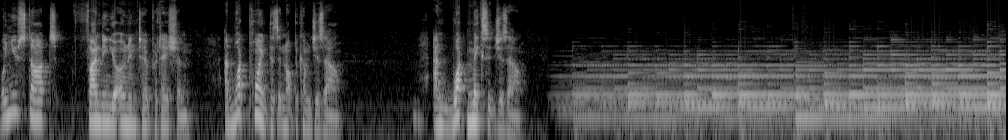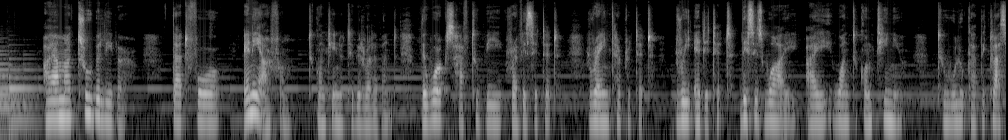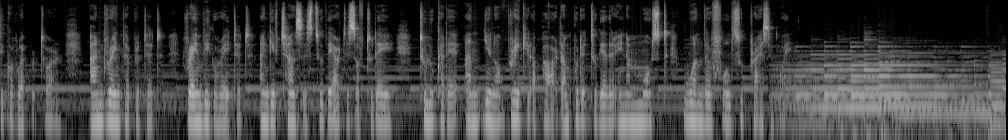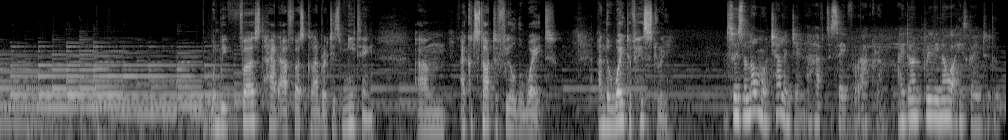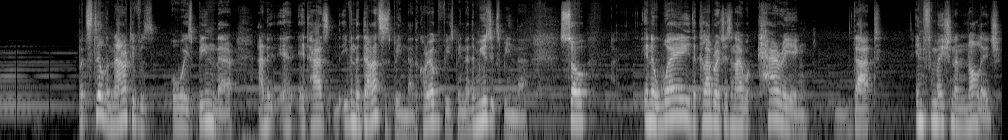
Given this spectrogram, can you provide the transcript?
When you start finding your own interpretation, at what point does it not become Giselle? And what makes it Giselle? I am a true believer that for any art to continue to be relevant, the works have to be revisited, reinterpreted, re edited. This is why I want to continue to look at the classical repertoire and reinterpret it, reinvigorate it, and give chances to the artists of today to look at it and, you know, break it apart and put it together in a most wonderful, surprising way. When we first had our first collaborators meeting, um, I could start to feel the weight and the weight of history. So it's a lot more challenging, I have to say, for Akram. I don't really know what he's going to do. But still, the narrative has always been there, and it, it, has, even the dance has been there, the choreography's been there, the music's been there. So, in a way, the collaborators and I were carrying that information and knowledge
